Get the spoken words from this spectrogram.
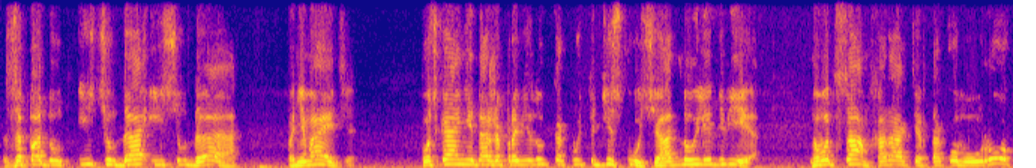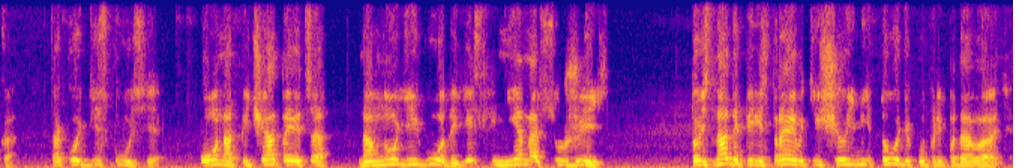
западут и сюда, и сюда. Понимаете? Пускай они даже проведут какую-то дискуссию, одну или две. Но вот сам характер такого урока, такой дискуссии, он отпечатается на многие годы, если не на всю жизнь. То есть надо перестраивать еще и методику преподавания.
